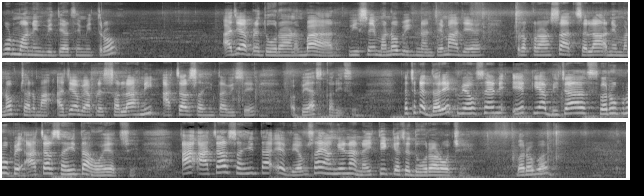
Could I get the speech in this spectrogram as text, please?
Good morning વિદ્યાર્થી મિત્રો. આજે આપણે ધોરણ બાર વિષય મનોવિજ્ઞાન, જેમાં આજે પ્રકરણ સાત, સલાહ અને મનોપચારમાં આજે હવે આપણે સલાહની આચાર સંહિતા વિશે અભ્યાસ કરીશું. કહે છે કે દરેક વ્યવસાયને એક યા બીજા સ્વરૂપરૂપે આચાર સંહિતા હોય જ છે. આ આચાર સંહિતા એ વ્યવસાય અંગેના નૈતિક કે છે ધોરણો છે. બરોબર?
